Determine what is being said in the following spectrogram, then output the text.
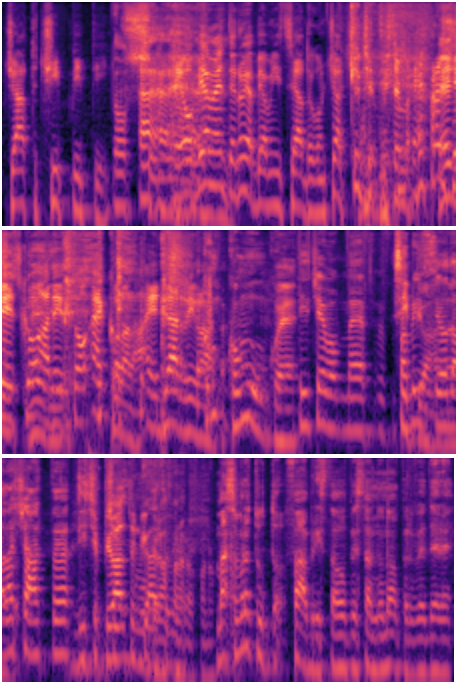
chat CPT. Oh, sì. Eh, E ovviamente noi abbiamo iniziato con chat CPT e Francesco Vedi, ha vedi. detto eccola là, è già arrivata. Com- comunque... Ti dicevo, me, Sì, più Fabrizio alto. dalla chat dice più alto il microfono. Ma soprattutto, Fabri, stavo pensando, no, per vedere.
